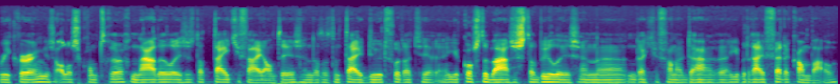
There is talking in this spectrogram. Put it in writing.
recurring, dus alles komt terug. Nadeel is, is dat tijd je vijand is en dat het een tijd duurt voordat je, je kostenbasis stabiel is en dat je vanuit daar je bedrijf verder kan bouwen.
